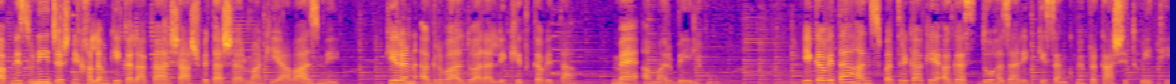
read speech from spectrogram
आपने सुनी जश्न खलम की कलाकार शाश्विता शर्मा की आवाज़ में किरण अग्रवाल द्वारा लिखित कविता, मैं अमर बेल हूँ। ये कविता हंस पत्रिका के अगस्त 2021 अंक में प्रकाशित हुई थी।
